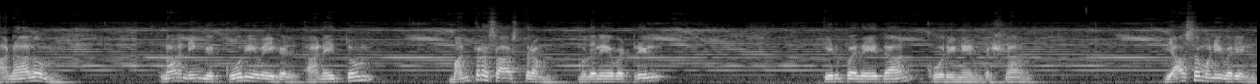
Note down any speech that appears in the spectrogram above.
ஆனாலும் நான் இங்கு கூறியவைகள் அனைத்தும் மந்திர சாஸ்திரம் முதலியவற்றில் இருப்பதை தான் கூறினேன் கிருஷ்ணா. வியாசமுனிவரின்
